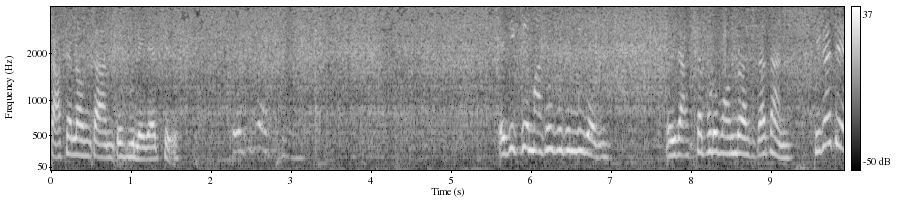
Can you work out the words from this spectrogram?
কাঁচা লঙ্কা আনতে ভুলে গেছে। এদিক মাঠের পেছন দিয়ে যাবি। ওই রাস্তা পুরো বন্ধ আছে দাতান ঠিক আছে?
